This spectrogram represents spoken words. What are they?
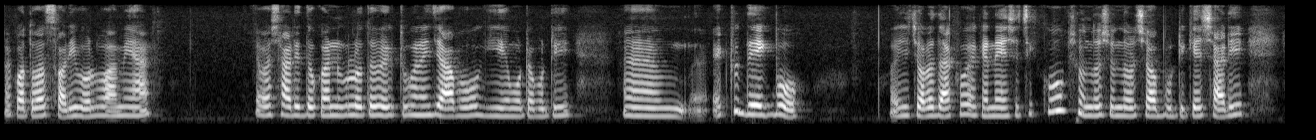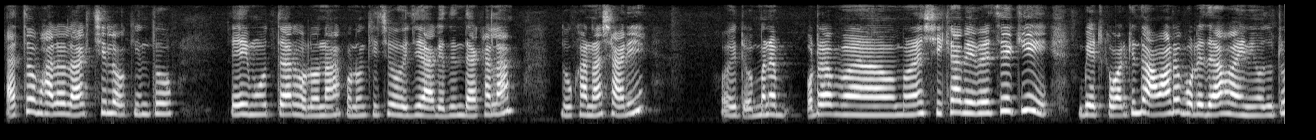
আর কতবার সরি বলব আমি আর? এবার শাড়ির দোকানগুলোতেও একটুখানি যাব, গিয়ে মোটামুটি একটু দেখব। ওই যে চলো দেখো, এখানে এসেছি। খুব সুন্দর সুন্দর সব বুটিকের শাড়ি। এত ভালো লাগছিল, কিন্তু এই মুহূর্তে আর হলো না। কোনো কিছু ওই যে আগের দিন দেখালাম, দুখানা শাড়ি। ওই মানে ওটা মানে শিখা ভেবেছে কি, বেড কভার, কিন্তু আমারও বলে দেওয়া হয়নি। ও দুটো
